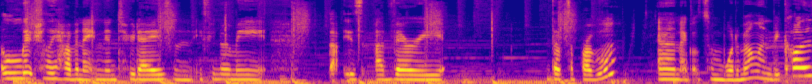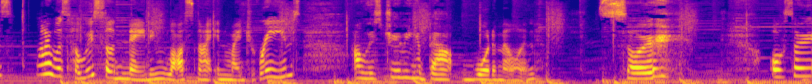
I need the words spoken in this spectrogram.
I literally haven't eaten in two days and if you know me that is a very that's a problem and I got some watermelon because when I was hallucinating last night in my dreams, I was dreaming about watermelon. So also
